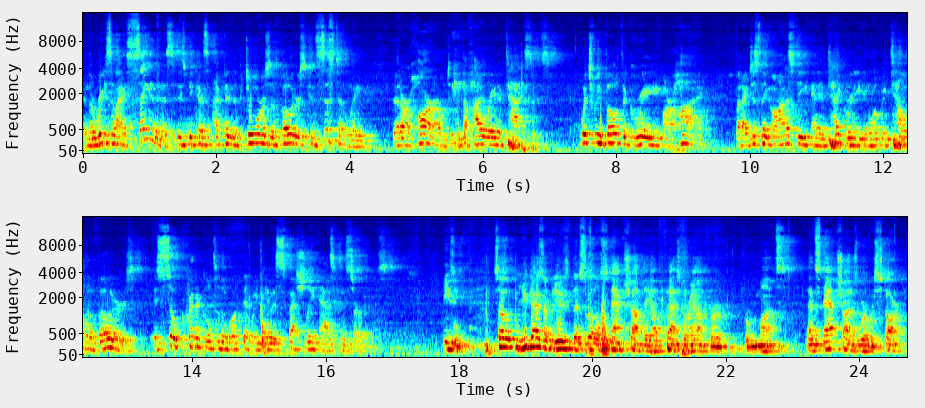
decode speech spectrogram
And the reason I say this is because I've been the doors of voters consistently that are harmed with the high rate of taxes, which we both agree are high. But I just think honesty and integrity in what we tell the voters is so critical to the work that we do, especially as conservatives. Easy. So you guys have used this little snapshot that y'all passed around for, for months. That snapshot is where we start.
